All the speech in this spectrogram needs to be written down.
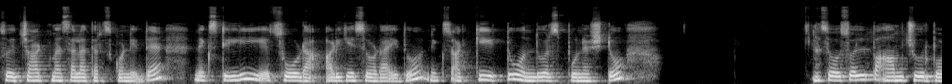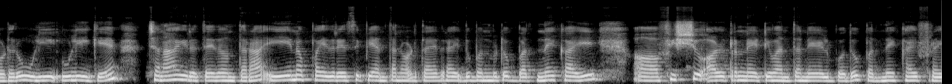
ಸೊ ಚಾಟ್ ಮಸಾಲ ತರಿಸ್ಕೊಂಡಿದ್ದೆ. ನೆಕ್ಸ್ಟ್ ಇಲ್ಲಿ ಸೋಡಾ, ಅಡುಗೆ ಸೋಡಾ ಇದು. ನೆಕ್ಸ್ಟ್ ಅಕ್ಕಿ ಹಿಟ್ಟು ಒಂದೂವರೆ ಸ್ಪೂನಷ್ಟು. ಸೊ ಸ್ವಲ್ಪ ಆಮ್ಚೂರ್ ಪೌಡರು ಹುಳಿ, ಹುಳಿಗೆ ಚೆನ್ನಾಗಿರುತ್ತೆ. ಇದೊಂಥರ ಏನಪ್ಪ ಇದು ರೆಸಿಪಿ ಅಂತ ನೋಡ್ತಾ ಇದ್ರೆ, ಇದು ಬಂದ್ಬಿಟ್ಟು ಬದನೆಕಾಯಿ ಫಿಶ್ ಆಲ್ಟರ್ನೇಟಿವ್ ಅಂತಲೇ ಹೇಳ್ಬೋದು. ಬದನೆಕಾಯಿ ಫ್ರೈ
